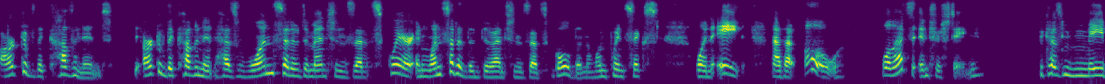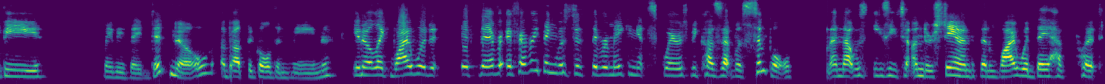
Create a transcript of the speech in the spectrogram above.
ark of the covenant the Ark of the Covenant has one set of dimensions that's square and one set of the dimensions that's golden, the 1.618. And I thought, oh, well, that's interesting because maybe maybe they did know about the golden mean. You know, like why would if they ever, if everything was just they were making it squares because that was simple, and that was easy to understand, then why would they have put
